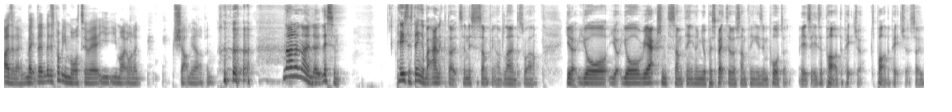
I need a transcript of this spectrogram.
I don't know, there's probably more to it. You, you might want to shut me up and No, no, no, no. Listen, here's the thing about anecdotes, and this is something I've learned as well. You know, your your your reaction to something and your perspective of something is important. It's it's a part of the picture. It's part of the picture. So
